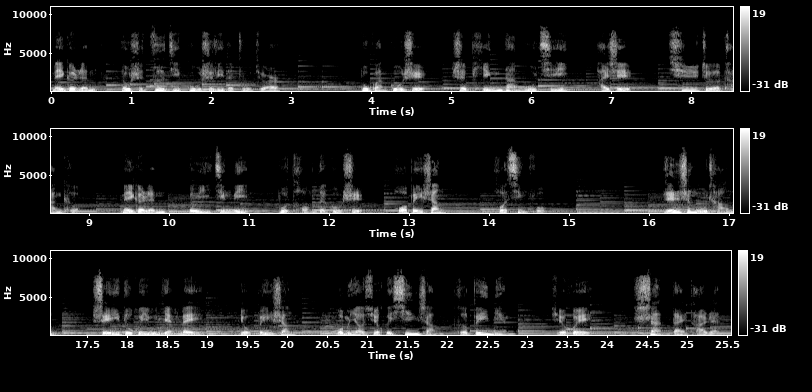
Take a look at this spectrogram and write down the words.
每个人都是自己故事里的主角儿。不管故事是平淡无奇，还是曲折坎坷，每个人都已经历不同的故事，或悲伤，或幸福。人生无常，谁都会有眼泪，有悲伤。我们要学会欣赏和悲悯，学会善待他人。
